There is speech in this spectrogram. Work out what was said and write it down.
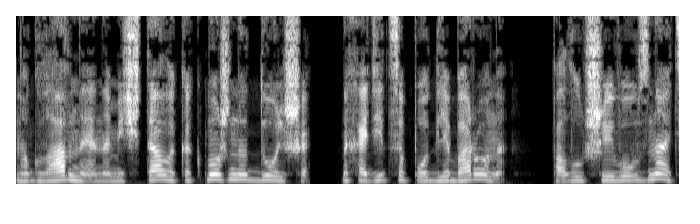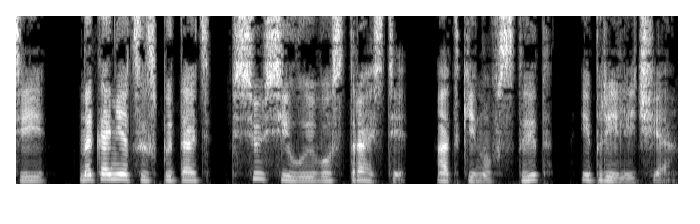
Но главное, она мечтала как можно дольше находиться подле барона, получше его узнать и, наконец, испытать всю силу его страсти, откинув стыд и приличия.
